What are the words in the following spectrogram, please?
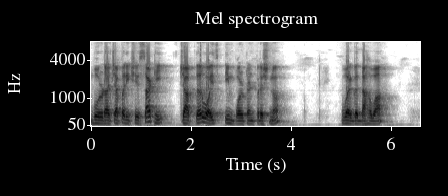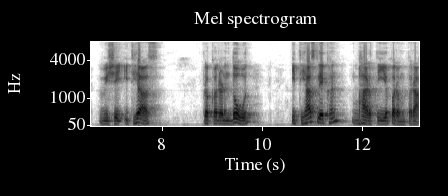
बोर्डाच्या परीक्षेसाठी चॅप्टर वाईज इम्पॉर्टंट प्रश्न. वर्ग दहावा. विषय इतिहास. प्रकरण दोन. इतिहास लेखन भारतीय परंपरा.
